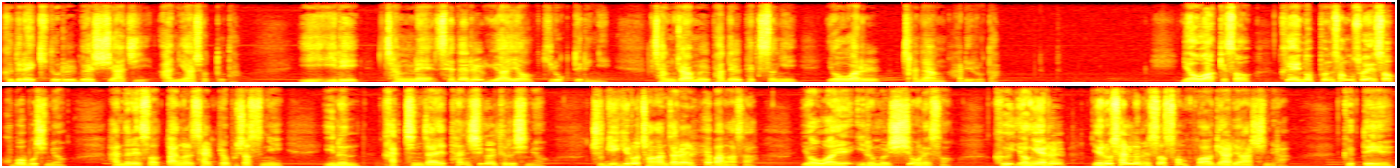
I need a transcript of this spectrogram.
그들의 기도를 멸시하지 아니하셨도다. 이 일이 장래 세대를 위하여 기록되리니 창조함을 받을 백성이 여호와를 찬양하리로다. 여호와께서 그의 높은 성소에서 굽어보시며 하늘에서 땅을 살펴보셨으니 이는 갇힌 자의 탄식을 들으시며 죽이기로 정한 자를 해방하사 여호와의 이름을 시온에서 그 영예를 예루살렘에서 선포하게 하려 하심이라. 그때에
